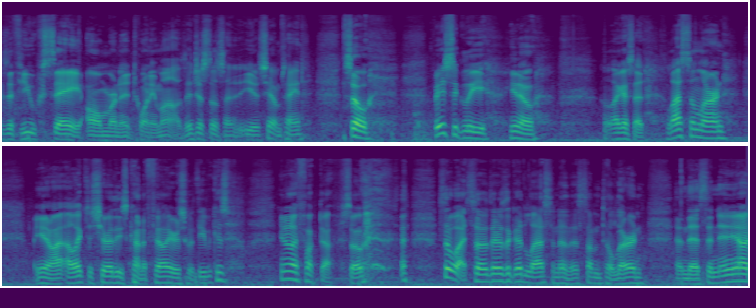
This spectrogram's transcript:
is if you say, oh, I'm running 20 miles. It just doesn't, you see what I'm saying? So basically, you know, like I said, lesson learned, you know, I, I, like to share these kind of failures with you because, you know, I fucked up. So, so what? So there's a good lesson and there's something to learn in this. And, and, you know,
